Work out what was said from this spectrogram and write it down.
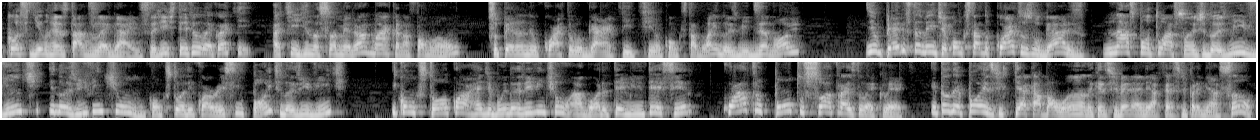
conseguindo resultados legais. A gente teve o Leclerc atingindo a sua melhor marca na Fórmula 1, superando o quarto lugar que tinha conquistado lá em 2019. E o Pérez também tinha conquistado quartos lugares nas pontuações de 2020 e 2021. Conquistou ali com a Racing Point 2020 e conquistou com a Red Bull em 2021. Agora termina em terceiro, quatro pontos só atrás do Leclerc. Então, depois de que acabar o ano, que eles tiverem ali a festa de premiação,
